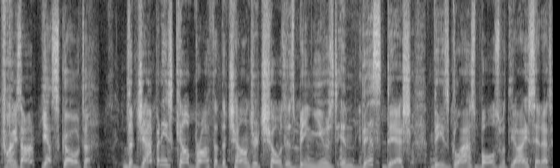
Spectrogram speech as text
Fukuisan? Yes, go, Ota. The Japanese kelp broth that the challenger chose is being used in this dish, these glass bowls with the ice in it.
